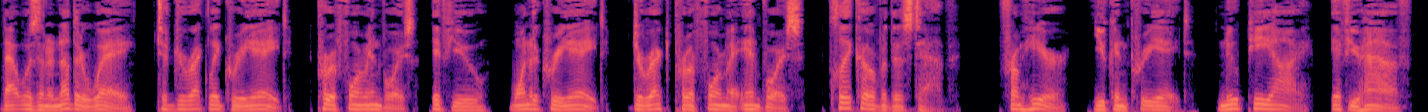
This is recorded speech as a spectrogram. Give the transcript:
that was in another way to directly create pro forma invoice. If you Want to create direct pro forma invoice? Click over this tab. From here, you can create new PI. If you have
